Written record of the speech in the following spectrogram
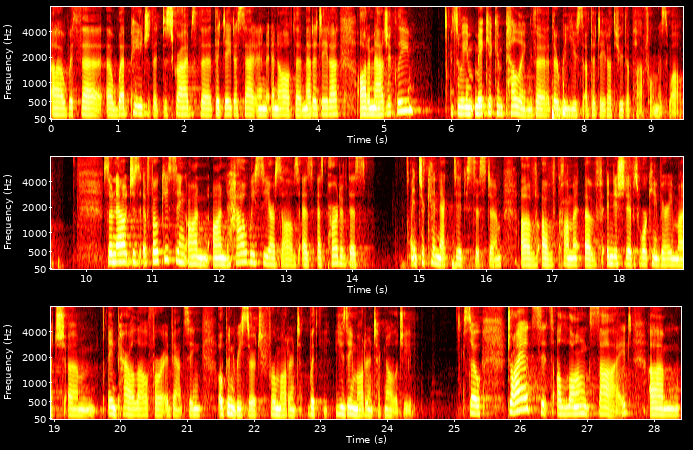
uh, with the, a web page that describes the, the data set and, and all of the metadata automatically. So we make it compelling, the, the reuse of the data through the platform as well. So now just focusing on, on how we see ourselves as, as part of this interconnected system of, of, common, of initiatives working very much um, in parallel for advancing open research for modern with using modern technology. So Dryad sits alongside um,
